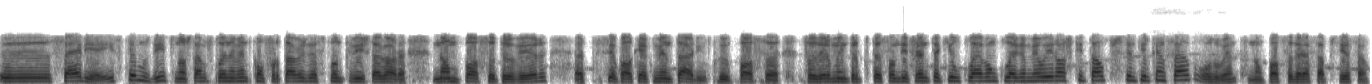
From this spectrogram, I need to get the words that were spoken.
uh, séria. Isso temos dito, nós estamos plenamente confortáveis desse ponto de vista. Agora, não me posso atrever a tecer qualquer comentário que possa fazer uma interpretação diferente daquilo que leva um colega meu a ir ao hospital por se sentir cansado ou doente. Não posso fazer essa apreciação.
